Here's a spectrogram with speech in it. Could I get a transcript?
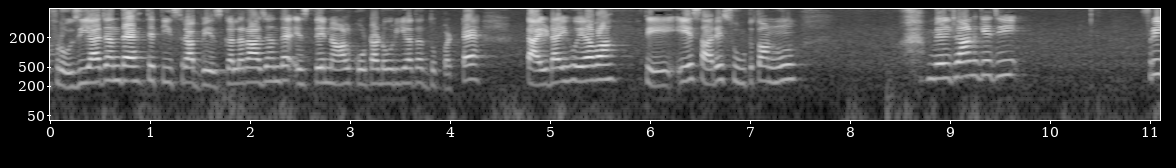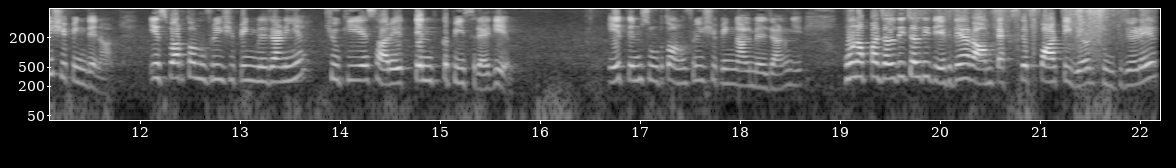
ਅਫਰੋਜ਼ੀ ਆ ਜਾਂਦਾ ਹੈ ਤੇ ਤੀਸਰਾ ਬੇਸ ਕਲਰ ਆ ਜਾਂਦਾ ਹੈ। ਇਸ ਦੇ ਨਾਲ ਕੋਟਾ ਡੋਰੀਆ ਦਾ ਦੁਪੱਟਾ ਹੈ ਟਾਈ ਡਾਈ ਹੋਇਆ ਵਾ ਤੇ ਇਹ ਸਾਰੇ ਸੂਟ ਤੁਹਾਨੂੰ ਮਿਲ ਜਾਣਗੇ ਜੀ ਫ੍ਰੀ ਸ਼ਿਪਿੰਗ ਦੇ ਨਾਲ। ਇਸ ਵਾਰ ਤੁਹਾਨੂੰ ਫ੍ਰੀ ਸ਼ਿਪਿੰਗ ਮਿਲ ਜਾਣੀ ਹੈ ਕਿਉਂਕਿ ਇਹ ਸਾਰੇ ਤਿੰਨ ਕੁ ਪੀਸ ਰਹਿ ਗਏ ਇਹ ਤਿੰਨ ਸੂਟ ਤੁਹਾਨੂੰ ਫ੍ਰੀ ਸ਼ਿਪਿੰਗ ਨਾਲ ਮਿਲ ਜਾਣਗੇ। ਹੁਣ ਆਪਾਂ ਜਲਦੀ ਜਲਦੀ ਦੇਖਦੇ ਹਾਂ ਰਾਮ ਟੈਕਸ ਦੇ ਪਾਰਟੀ ਵੇਅਰ ਸੂਟ ਜਿਹੜੇ।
